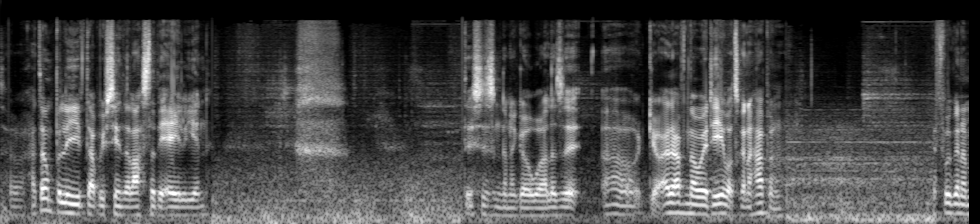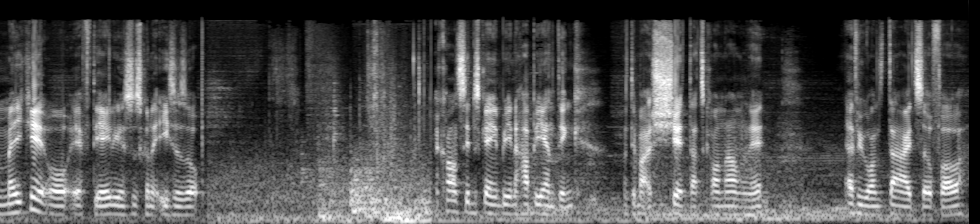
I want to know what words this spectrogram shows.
So I don't believe that we've seen the last of the alien. this isn't going to go well, is it? Oh god, I have no idea what's going to happen. If we're going to make it or if the alien's just going to eat us up. Can't see this game being a happy ending with the amount of shit that's gone on in it. Everyone's died so far.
